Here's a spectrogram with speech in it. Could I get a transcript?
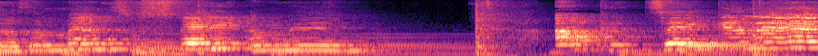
Cause the mental state I'm in, I could take in anything.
